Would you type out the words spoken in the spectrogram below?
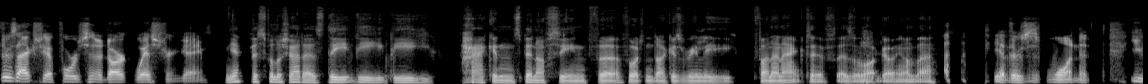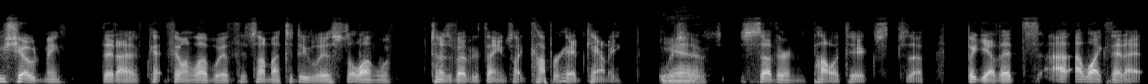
there's actually a Forged in the Dark western game. Yeah, Fistful of Shadows. The the the hack and spin off scene for Forged in the Dark is really fun and active. There's a lot going on there. Yeah, there's one that you showed me that I fell in love with. It's on my to do list along with tons of other things like Copperhead County. which Yeah. is Southern politics stuff. But yeah, that's I, I like that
